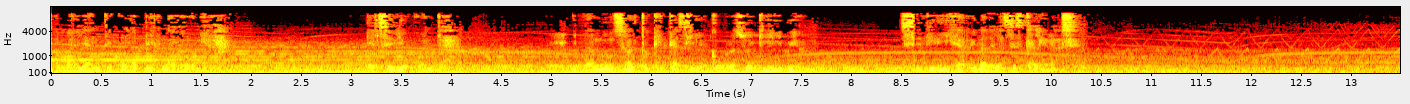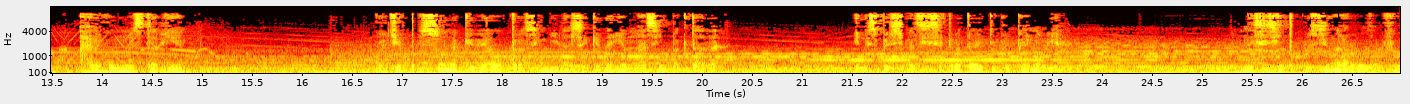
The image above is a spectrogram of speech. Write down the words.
tambaleante con la pierna dormida. Él se dio cuenta y dando un salto que casi le cobra su equilibrio, se dirige arriba de las escaleras. Algo no está bien. Cualquier persona que vea a otra sin vida se quedaría más impactada, en especial si se trata de tu propia novia. Necesito cuestionar a Rodolfo.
